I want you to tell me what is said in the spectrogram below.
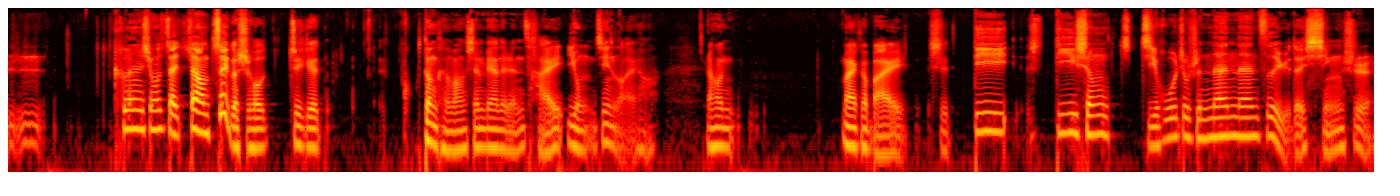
嗯，科恩兄在让这个时候这个。邓肯王身边的人才涌进来啊，然后麦克白是低低声，几乎就是喃喃自语的形式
